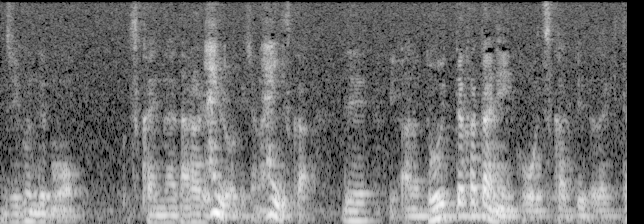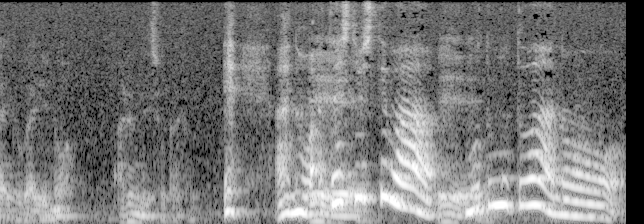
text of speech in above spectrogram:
自分でもお使いになられてるわけじゃないですか、であのどういった方にこう使っていただきたいとかいうのはあるんでしょうか？えあの、ええ。私としてはええ。もともとはあの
